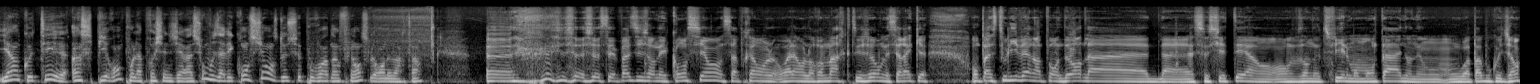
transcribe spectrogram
Il y a un côté euh, inspirant pour la prochaine génération. Vous avez conscience de ce pouvoir d'influence, Laurent de Martin? Euh, je, ne sais pas si j'en ai conscience. Après, on, voilà, on le remarque toujours, mais c'est vrai que on passe tout l'hiver un peu en dehors de la, société en, faisant notre film en montagne. On, on, voit pas beaucoup de gens,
